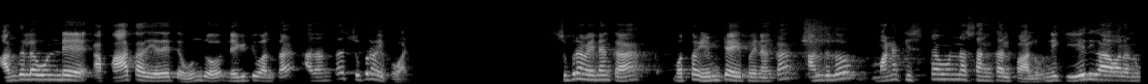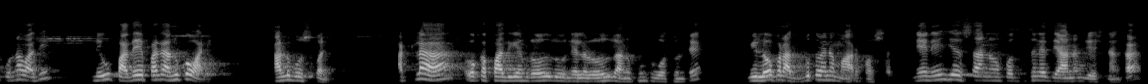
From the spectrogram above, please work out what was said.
అందులో ఉండే ఆ పాత ఏదైతే ఉందో నెగిటివ్ అంతా అదంతా శుభ్రం అయిపోవాలి. శుభ్రం అయినాక మొత్తం ఎంటీ అయిపోయినాక అందులో మనకిష్టం ఉన్న సంకల్పాలు నీకు ఏది కావాలనుకున్నావు అది నువ్వు పదే పదే అనుకోవాలి కళ్ళు మూసుకొని. అట్లా ఒక పదిహేను రోజులు నెల రోజులు అనుకుంటూ పోతుంటే మీ లోపల అద్భుతమైన మార్పు వస్తుంది. నేనేం చేస్తాను? పొద్దున్నే ధ్యానం చేసినాక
